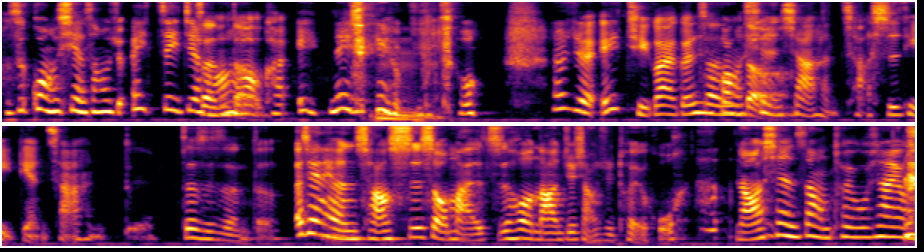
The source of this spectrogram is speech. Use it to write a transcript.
可是逛线上，我觉得哎、欸，这件好像很好看，哎、欸，那件也不错。他、觉得哎、欸，奇怪，跟逛线下很差，实体店差很多。这是真的，而且你很常失手买了之后，然后你就想去退货，然后线上退货现在又很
